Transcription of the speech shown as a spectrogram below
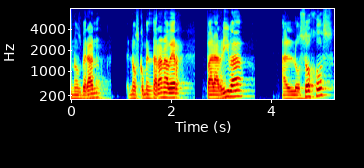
nos verán, nos comenzarán a ver para arriba, a los ojos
